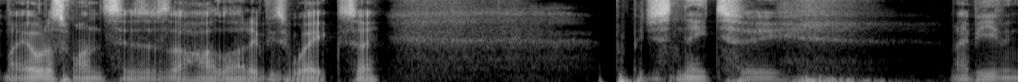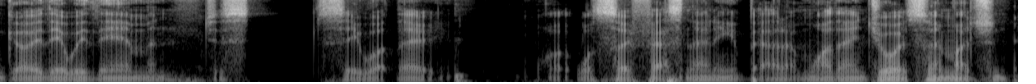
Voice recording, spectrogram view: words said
my eldest one says it's the highlight of his week. So probably just need to maybe even go there with them and just see what they what's so fascinating about it and why they enjoy it so much. And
